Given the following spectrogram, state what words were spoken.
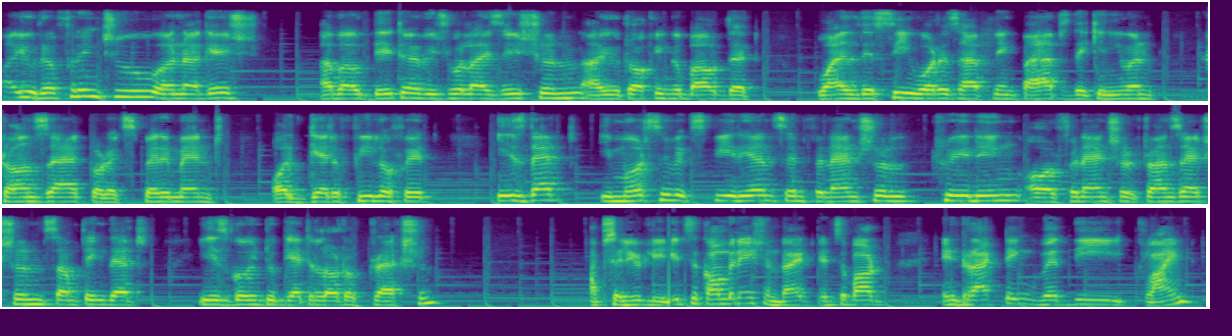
Are you referring to uh, nagesh about data visualization? Are you talking about that while they see what is happening perhaps they can even transact or experiment or get a feel of it is that immersive experience in financial trading or financial transaction something that is going to get a lot of traction? Absolutely. It's a combination right? It's about interacting with the client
